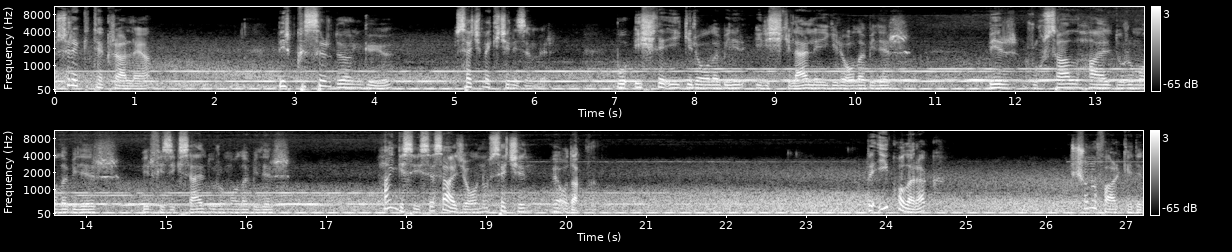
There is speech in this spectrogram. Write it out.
sürekli tekrarlayan bir kısır döngüyü seçmek için izin verin. Bu işle ilgili olabilir, ilişkilerle ilgili olabilir, bir ruhsal hal durum olabilir, bir fiziksel durum olabilir. Hangisi ise sadece onu seçin ve odaklanın. Ve ilk olarak şunu fark edin.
